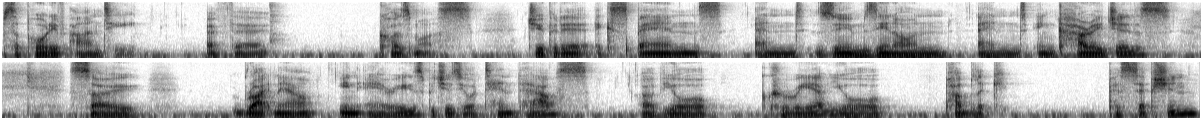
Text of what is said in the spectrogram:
supportive auntie of the cosmos. Jupiter expands and zooms in on and encourages. So, right now in Aries, which is your 10th house of your career, your public perception,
